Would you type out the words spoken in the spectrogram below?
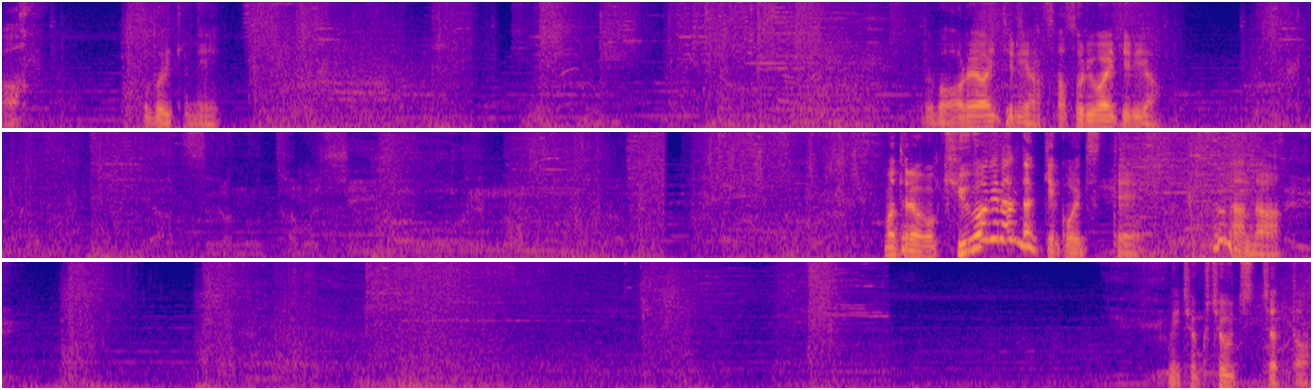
あ、届いてねだからあれ開いてるやん。サソリ湧いてるやん。待って、なんか9上げなんだっけこいつって。そうなんだ？めちゃくちゃ映っちゃった。こ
